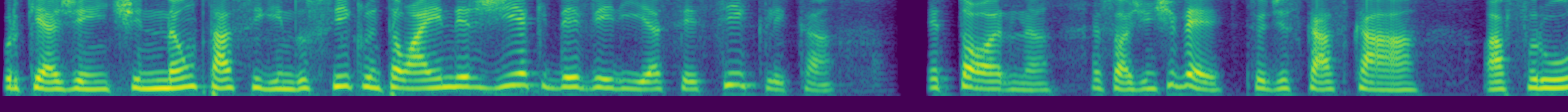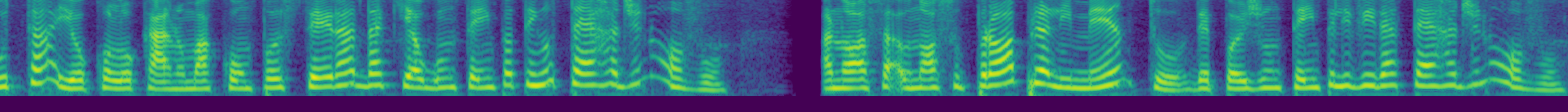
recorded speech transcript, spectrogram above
porque a gente não está seguindo o ciclo. Então, a energia que deveria ser cíclica retorna. É só a gente ver. Se eu descascar a fruta e eu colocar numa composteira, daqui a algum tempo eu tenho terra de novo. A nossa, o nosso próprio alimento, depois de um tempo, ele vira terra de novo.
